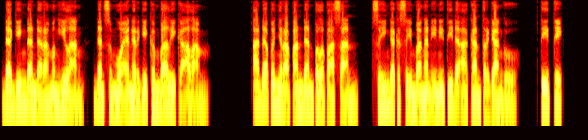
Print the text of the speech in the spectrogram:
daging dan darah menghilang, dan semua energi kembali ke alam. Ada penyerapan dan pelepasan, sehingga keseimbangan ini tidak akan terganggu. Titik.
